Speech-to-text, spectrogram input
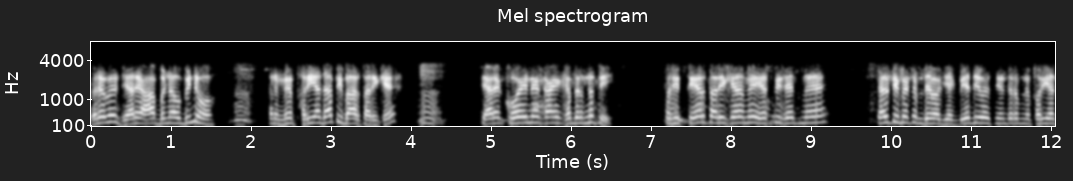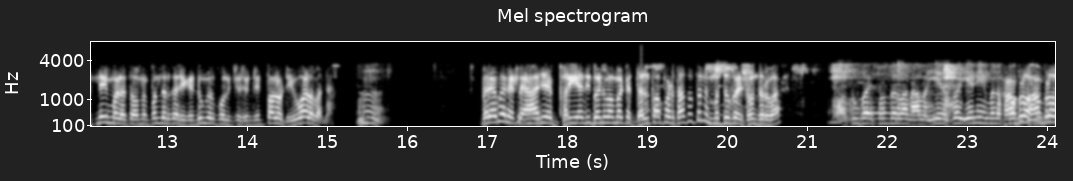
બરાબર? જ્યારે આ બનાવ બન્યો અને મેં ફરિયાદ આપી બાર તારીખે ત્યારે કોઈને કાંઈ ખબર નથી. પછી તેર તારીખે અમે એસપી સાહેબને અલ્ટિમેટમ દેવા ગયા બે દિવસની અંદર અમને ફરિયાદ નહીં મળે તો અમે પંદર તારીખે ડુંગર પોલીસ સ્ટેશન પાલોટી વાળવાના બરાબર? એટલે આજે ફરિયાદી બનવા માટે ધલપાપડ થતો હતો ને મધુભાઈ સોંદરવા. મધુભાઈ સોંદરવા નાલો એ જો એની મને સાંભળો સાંભળો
